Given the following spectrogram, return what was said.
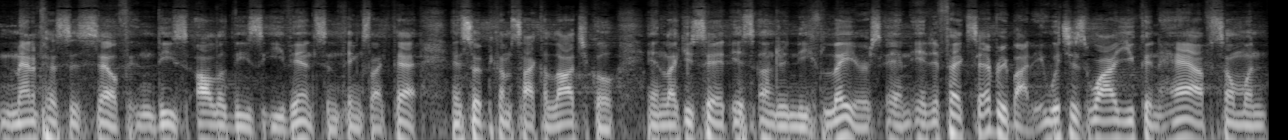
manifests itself in these all of these events and things like that. And so it becomes psychological. And like you said, it's underneath layers, and it affects everybody. Which is why you can have someone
